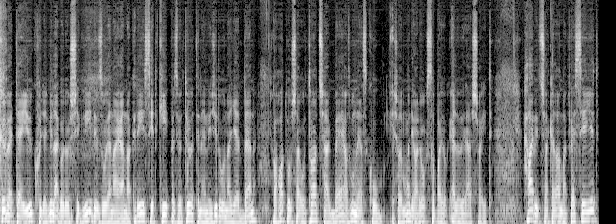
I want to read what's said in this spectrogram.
követeljük, hogy a világörökség védőzójánájának részét képező történelmi zsidónegyedben a hatóságok tartsák be az UNESCO és a magyar jogszabályok előírásait. Hárítsák el annak veszélyét,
